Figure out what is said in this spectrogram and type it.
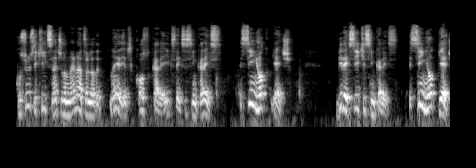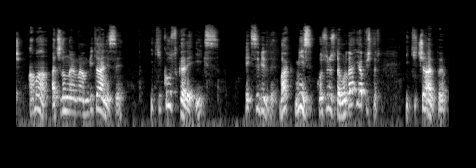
Kosinüs 2x'in açılımlarını hatırladın. Nedir? Cos kare x eksi sin kare x. E, sin yok geç. 1 eksi 2 sin kare x. E, sin yok geç. Ama açılımlarından bir tanesi 2 cos kare x eksi 1'di. Bak mis. Kosinüs de burada yapıştır. 2 çarpı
